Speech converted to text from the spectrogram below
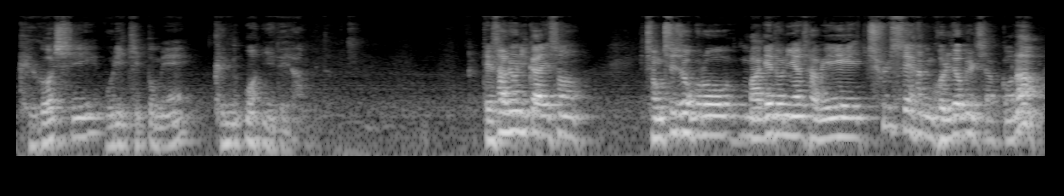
그것이 우리 기쁨의 근원이 되어야 합니다. 데살로니카에서 정치적으로 마게도니아 사회에 출세한 권력을 잡거나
